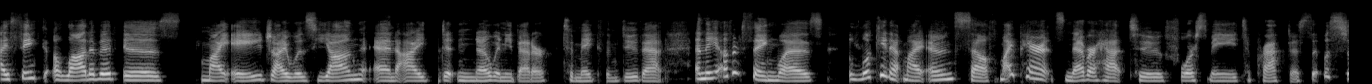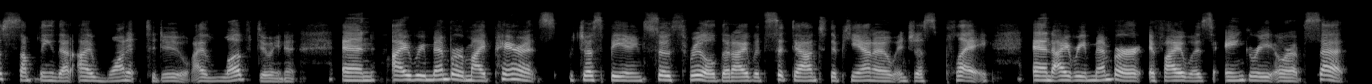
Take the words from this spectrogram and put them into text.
I think a lot of it is my age. I was young and I didn't know any better to make them do that. And the other thing was looking at my own self. My parents never had to force me to practice. It was just something that I wanted to do. I loved doing it. And I remember my parents just being so thrilled that I would sit down to the piano and just play. And I remember if I was angry or upset,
